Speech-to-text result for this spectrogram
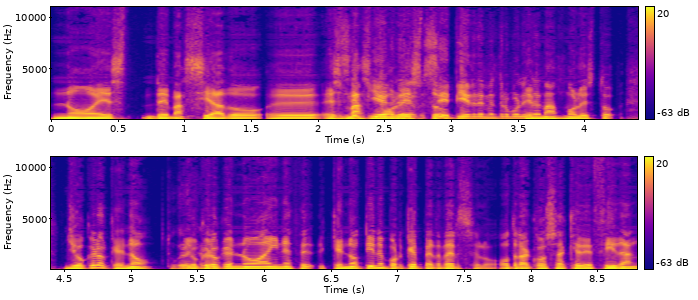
no es demasiado, eh, es más molesto. ¿Se pierde Metropolitano? Es más molesto. Yo creo que no. Yo creo que no hay que no tiene por qué perdérselo. Otra cosa es que decidan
